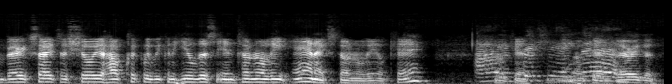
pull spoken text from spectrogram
I'm very excited to show you how quickly we can heal this internally and externally, okay? I Okay. appreciate Okay, that. Okay, very good.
